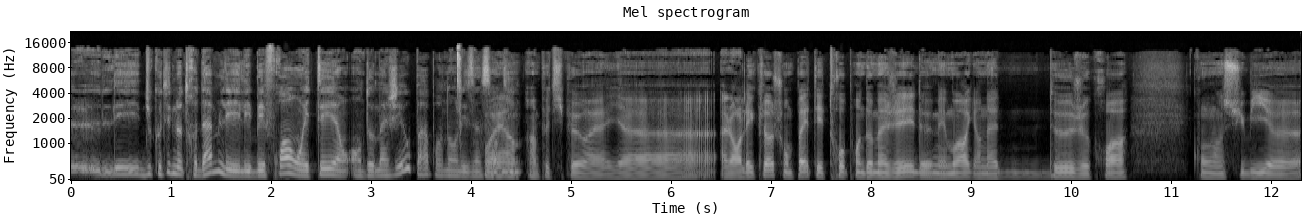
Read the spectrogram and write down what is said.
Euh, les, du côté de Notre-Dame, les, les, beffrois ont été endommagés ou pas pendant les incendies? ouais, un, petit peu. Ouais. Il y a... Alors les cloches n'ont pas été trop endommagées. De mémoire, il y en a deux, je crois, qui ont subi euh,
